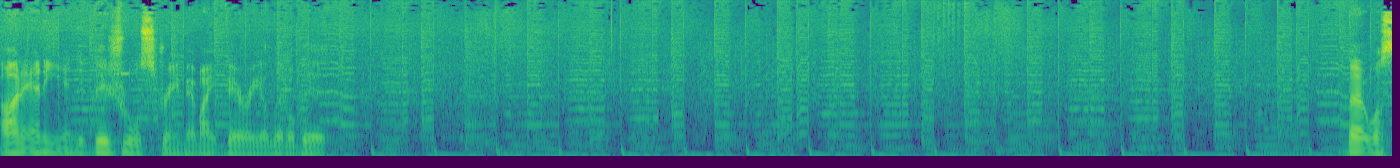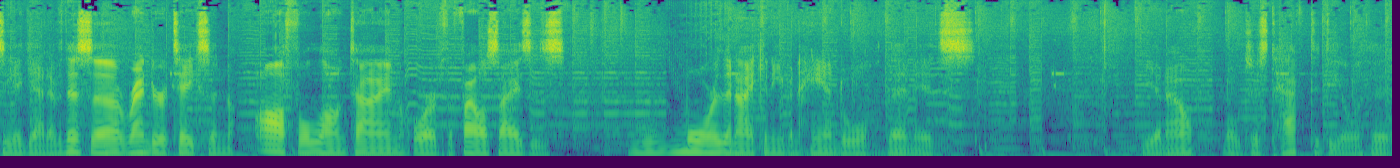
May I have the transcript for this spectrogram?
on any individual stream, it might vary a little bit. But we'll see again. If this uh, render takes an awful long time, or if the file size is more than I can even handle, then it's, you know, we'll just have to deal with it.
